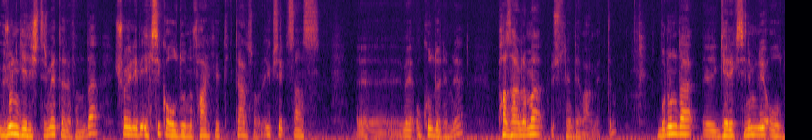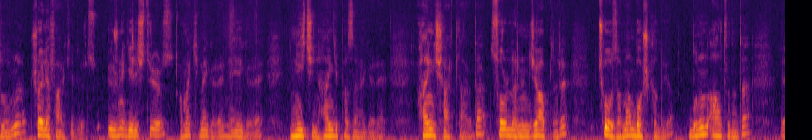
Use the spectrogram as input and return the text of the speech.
ürün geliştirme tarafında şöyle bir eksik olduğunu fark ettikten sonra yüksek lisans e, ve okul dönemine pazarlama üstüne devam ettim. Bunun da e, gereksinimli olduğunu şöyle fark ediyoruz. Ürünü geliştiriyoruz ama kime göre, neye göre, niçin, hangi pazara göre, hangi şartlarda soruların cevapları çoğu zaman boş kalıyor. Bunun altını da e,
